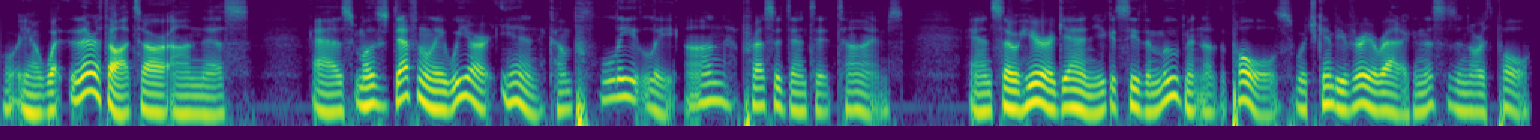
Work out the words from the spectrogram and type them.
you know, what their thoughts are on this as most definitely we are in completely unprecedented times. And so here again, you could see the movement of the poles, which can be very erratic. And this is the North Pole.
